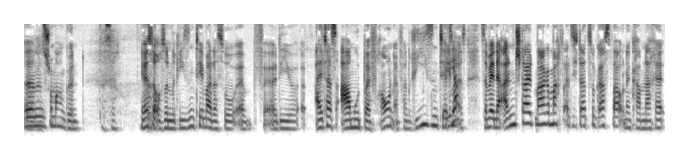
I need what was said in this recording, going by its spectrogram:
ähm, das schon machen können. das, Ja, ist auch so ein Riesenthema, dass so äh, äh, die Altersarmut bei Frauen einfach ein Riesenthema Ja, ist. Das haben wir in der Anstalt mal gemacht, als ich da zu Gast war. Und dann kamen nachher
